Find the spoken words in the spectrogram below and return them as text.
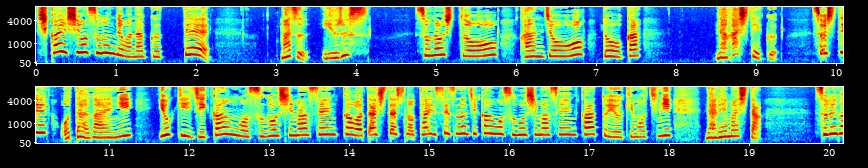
仕返しをするんではなくって、まず許す。その人を、感情をどうか流していく。そしてお互いに良き時間を過ごしませんか？私たちの大切な時間を過ごしませんか？という気持ちになれました。それが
